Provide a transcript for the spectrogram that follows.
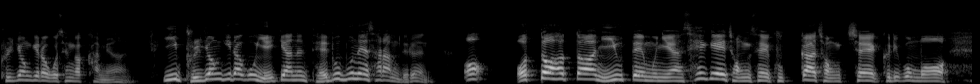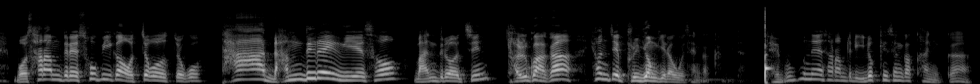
불경기라고 생각하면 이 불경기라고 얘기하는 대부분의 사람들은 어 어떠어떠한 이유 때문이야 세계 정세, 국가 정책 그리고 뭐뭐 사람들의 소비가 어쩌고 저쩌고 다 남들에 의해서 만들어진 결과가 현재 불경기라고 생각합니다. 대부분의 사람들이 이렇게 생각하니까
